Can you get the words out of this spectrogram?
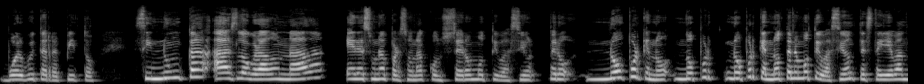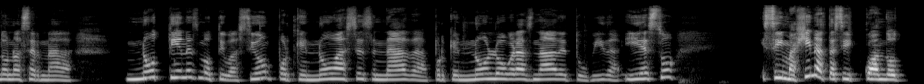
vuelvo y te repito, si nunca has logrado nada, eres una persona con cero motivación, pero no porque no, no, por, no porque no tener motivación te esté llevando a no hacer nada. No tienes motivación porque no haces nada, porque no logras nada de tu vida. Y eso, sí, imagínate si cuando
